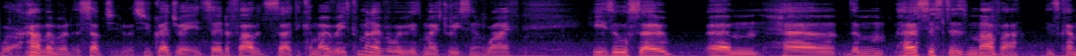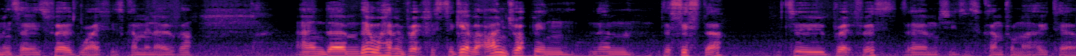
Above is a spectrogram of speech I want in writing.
well, I can't remember what the subject was. She graduated, so the father decided to come over. He's coming over with his most recent wife. He's also um, her the her sister's mother is coming, so his third wife is coming over, and um, they're all having breakfast together. I'm dropping the sister to breakfast. Um, she's just come from a hotel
